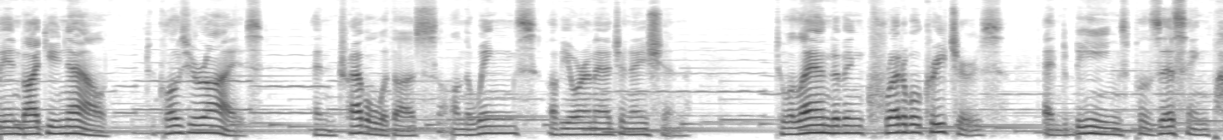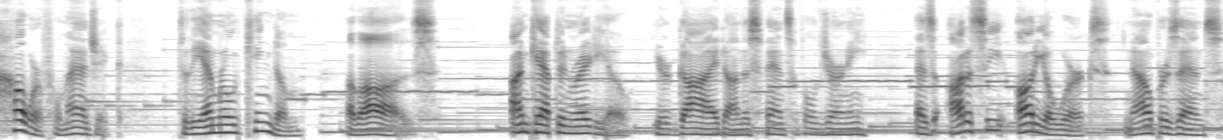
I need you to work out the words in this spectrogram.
We invite you now to close your eyes and travel with us on the wings of your imagination to a land of incredible creatures and beings possessing powerful magic to the Emerald Kingdom of Oz. I'm Captain Radio, your guide on this fanciful journey, as Odyssey Audio Works now presents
